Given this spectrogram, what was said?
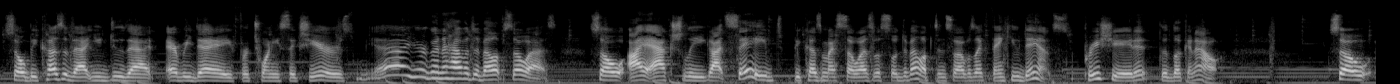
So because of that, you do that every day for 26 years, yeah, you're gonna have a developed psoas. So I actually got saved because my psoas was so developed. And so I was like, thank you, dance. Appreciate it. Good looking out. So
